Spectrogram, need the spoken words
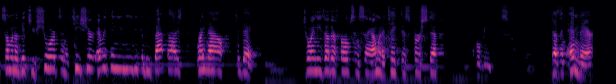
Someone will get you shorts and a t shirt, everything you need. You can be baptized right now, today. Join these other folks and say, I'm going to take this first step of obedience. It doesn't end there,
